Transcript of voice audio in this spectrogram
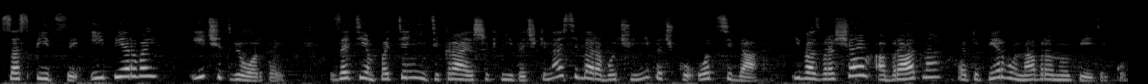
со спицы и первой, и четвертой. Затем подтяните краешек ниточки на себя, рабочую ниточку от себя. И возвращаем обратно эту первую набранную петельку.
